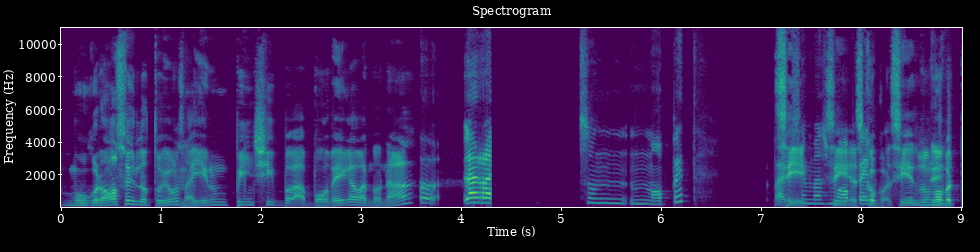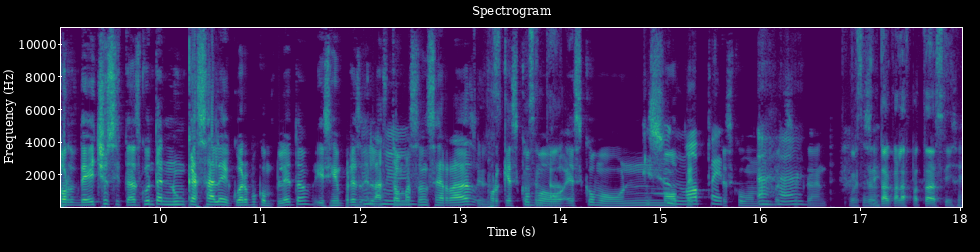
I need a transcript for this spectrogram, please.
mugroso y lo tuvimos ahí en un pinche bodega abandonada. La es un, moped. Parece sí, más sí, moped. es como, sí, es un Sí. moped. Por- de hecho, si te das cuenta, nunca sale de cuerpo completo y siempre es- las tomas son cerradas porque es como, es como un Es un moped. moped, Es como un moped, ajá. exactamente. Güey, Está Sí. sentado con las patas así. Sí.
